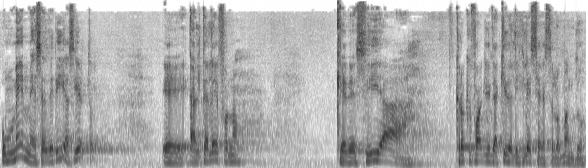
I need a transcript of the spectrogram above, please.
un meme, se diría, ¿cierto? Eh, al teléfono que decía, creo que fue alguien de aquí de la iglesia que se lo mandó,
